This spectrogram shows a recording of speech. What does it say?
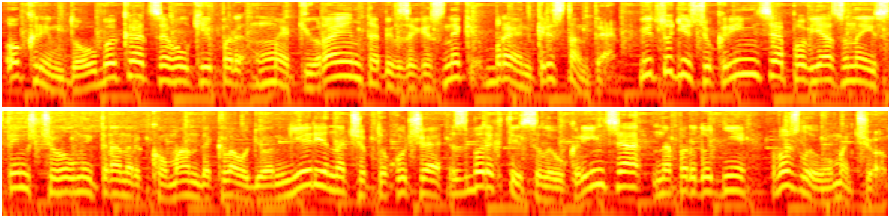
Окрім Довбика, це голкіпер Меттью Райан та півзахисник Брайан Крістанте. Відсутність українця пов'язана із тим, що головний тренер команди Клаудіо Ан'єрі, начебто, хоче зберегти сили українця напередодні важливого матчу.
